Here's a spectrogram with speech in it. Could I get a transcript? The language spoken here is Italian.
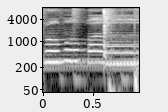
From above.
